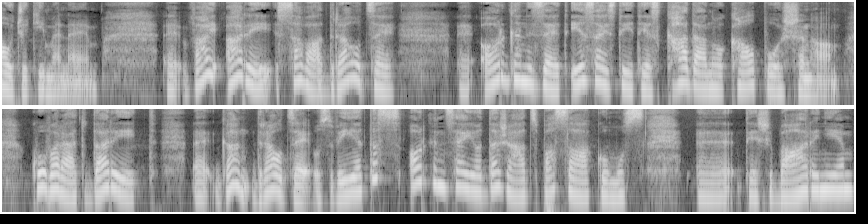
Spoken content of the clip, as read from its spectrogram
auģu ģimenēm. E, Vai arī savā draudzē e, organizēt, iesaistīties kādā no kalpošanām, ko varētu darīt e, gan draudzē uz vietas, organizējot dažādus pasākumus, tieši bāriņiem,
